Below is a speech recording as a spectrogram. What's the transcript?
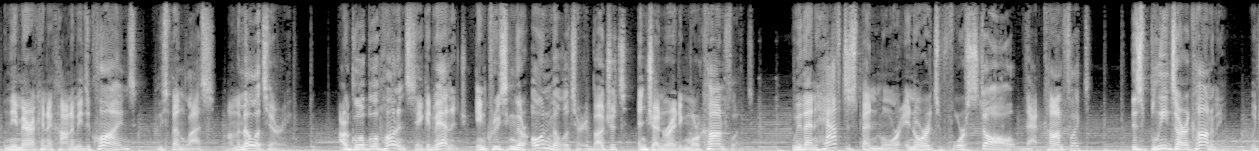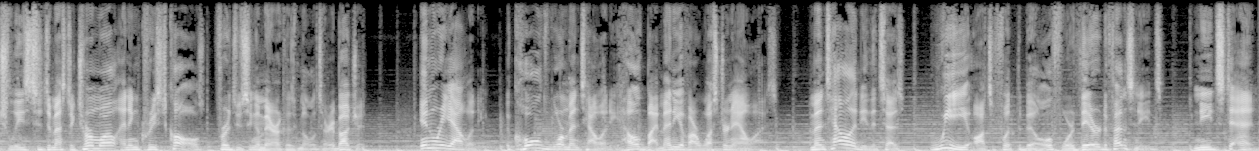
When the American economy declines, we spend less on the military. Our global opponents take advantage, increasing their own military budgets and generating more conflict. We then have to spend more in order to forestall that conflict. This bleeds our economy, which leads to domestic turmoil and increased calls for reducing America's military budget. In reality, the Cold War mentality held by many of our Western allies, a mentality that says we ought to foot the bill for their defense needs, needs to end.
